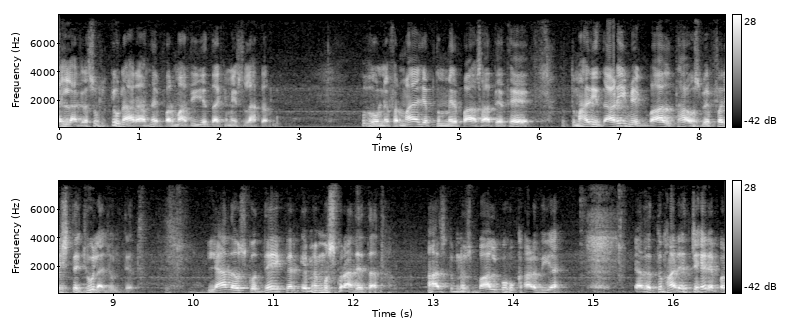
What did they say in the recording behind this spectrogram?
اللہ کے رسول کیوں ناراض ہیں؟ فرما دیجیے تاکہ میں اصلاح کر لوں۔ حضور نے فرمایا، جب تم میرے پاس آتے تھے تو تمہاری داڑھی میں ایک بال تھا، اس میں فرشتے جھولا جھولتے تھے۔ لہذا اس کو دیکھ کر کے میں مسکرا دیتا تھا۔ آج تم نے اس بال کو اکھاڑ دیا ہے۔ لہٰذا تمہارے چہرے پر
